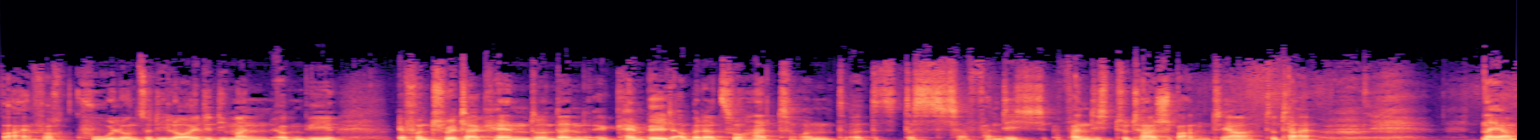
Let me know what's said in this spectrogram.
war einfach cool und so die Leute, die man irgendwie ja von Twitter kennt und dann kein Bild aber dazu hat und äh, das, das fand ich fand ich total spannend, ja, total. Naja,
